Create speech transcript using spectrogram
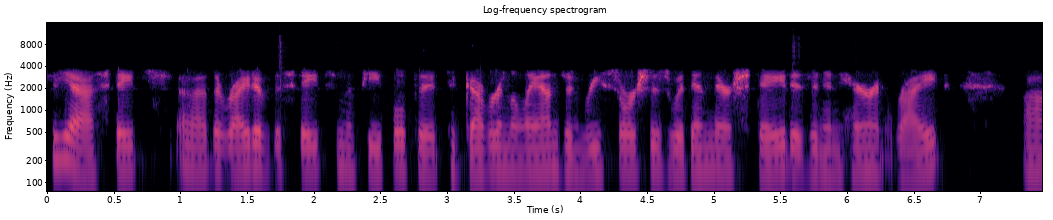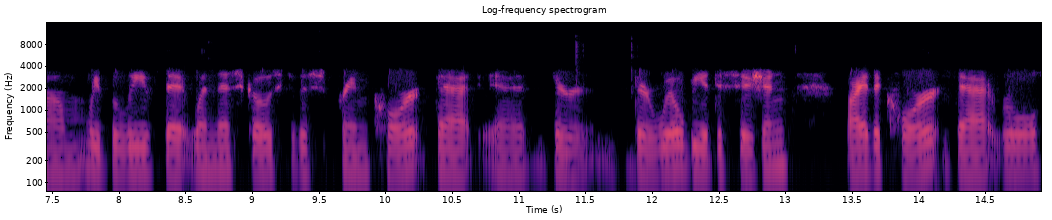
so yeah, states, uh, the right of the states and the people to, to govern the lands and resources within their state is an inherent right. Um, we believe that when this goes to the Supreme Court, that uh, there there will be a decision by the court that rules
